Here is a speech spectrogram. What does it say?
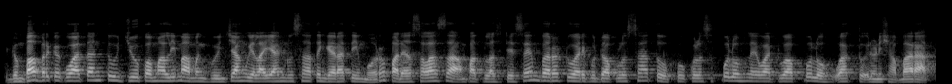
Gempa berkekuatan 7,5 mengguncang wilayah Nusa Tenggara Timur pada Selasa 14 Desember 2021 pukul 10 lewat 20 waktu Indonesia Barat.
